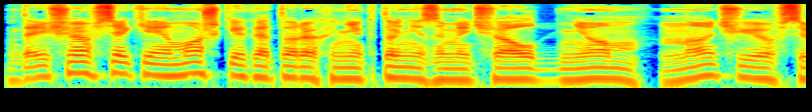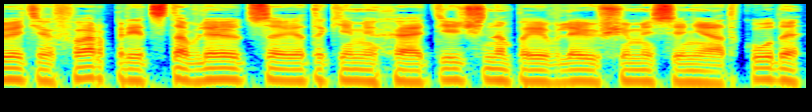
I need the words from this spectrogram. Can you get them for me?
Да еще всякие мошки, которых никто не замечал днем, ночью в свете фар представляются такими хаотично появляющимися ниоткуда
